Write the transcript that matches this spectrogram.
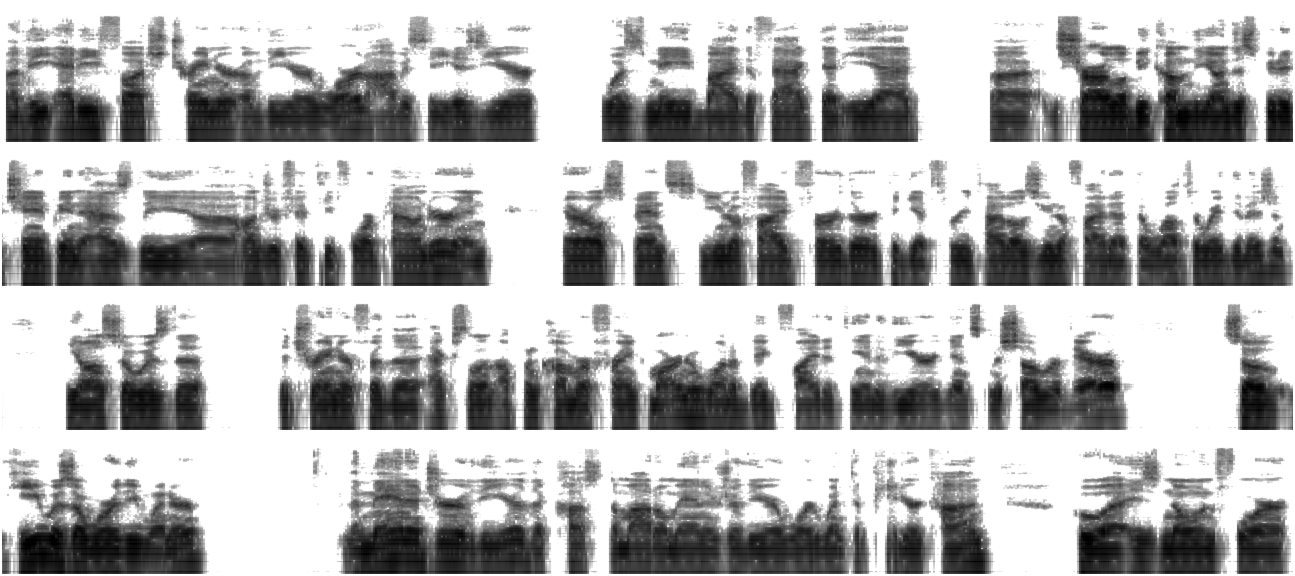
uh, the Eddie Futch Trainer of the Year award. Obviously, his year was made by the fact that he had uh, Charlo become the undisputed champion as the 154 uh, pounder, and Errol Spence unified further to get three titles unified at the welterweight division. He also was the the trainer for the excellent up and comer Frank Martin, who won a big fight at the end of the year against Michel Rivera. So he was a worthy winner. The manager of the year, the Cus-D'Amato Manager of the Year award went to Peter Kahn, who uh, is known for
